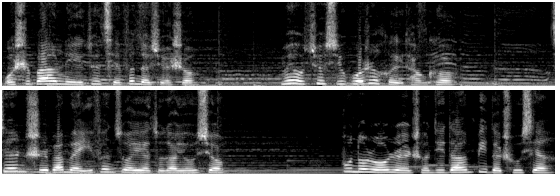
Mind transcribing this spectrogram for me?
我是班里最勤奋的学生，没有缺席过任何一堂课，坚持把每一份作业做到优秀，不能容忍成绩单 B 的出现。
